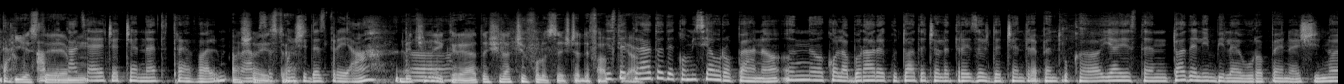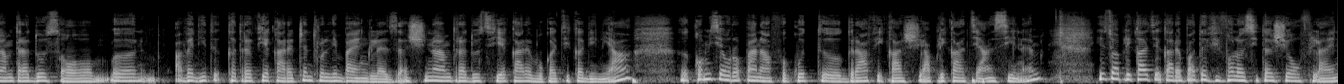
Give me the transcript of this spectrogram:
Da, este... aplicația ECC Net Travel. Așa Vreau este. să spun și despre ea. De cine uh, e creată și la ce folosește, de fapt, Este ea? creată de Comisia Europeană în colaborare cu toate cele 30 de centre, pentru că ea este în toate limbile europene și noi am tradus-o, uh, a venit către fiecare centru în limba engleză și și noi am tradus fiecare bucățică din ea. Comisia Europeană a făcut grafica și aplicația în sine. Este o aplicație care poate fi folosită și offline,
